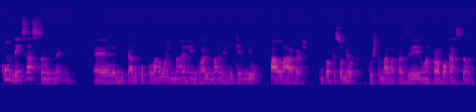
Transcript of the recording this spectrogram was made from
condensação, né? É ditado popular, uma imagem vale mais do que mil palavras. Um professor meu costumava fazer uma provocação.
